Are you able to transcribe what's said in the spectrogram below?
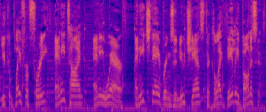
You can play for free anytime, anywhere. And each day brings a new chance to collect daily bonuses.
